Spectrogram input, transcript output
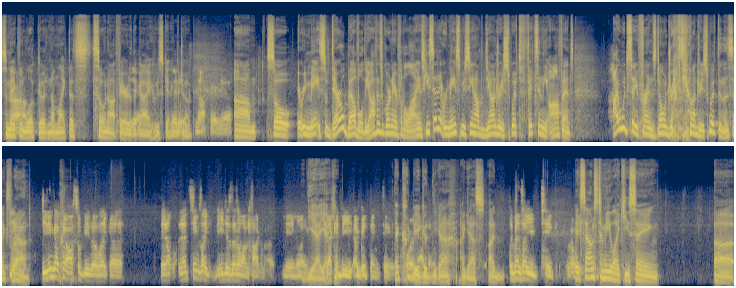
to make them look good," and I'm like, that's so not fair to the guy who's getting It the is job. not fair. Yeah. Um, So it remains. So Darrell Bevell, the offensive coordinator for the Lions, he said it remains to be seen how the D'Andre Swift fits in the offense. I would say, friends, don't draft D'Andre Swift in the sixth Yeah. round. Do you think that could also be the like a they don't. That seems like he just doesn't want to talk about it. Meaning, like, Yeah, yeah, that he- could be a good thing too. It could be a good, thing. yeah, I guess. I, Depends how you take. it sounds to me like he's saying, uh,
